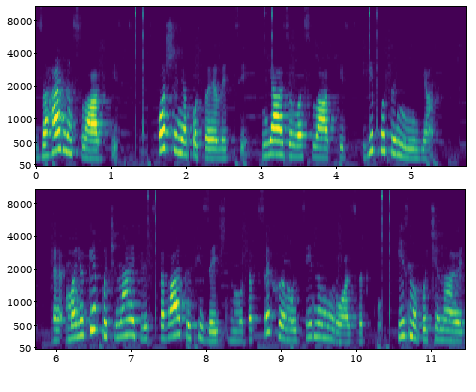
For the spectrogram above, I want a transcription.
загальна слабкість, скошення потилиці, м'язова слабкість, гіпотонія. Е, Малюки починають відставати у фізичному та психоемоційному розвитку, пізно починають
